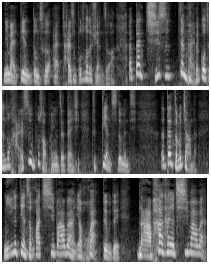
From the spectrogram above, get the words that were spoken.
你买电动车，哎，还是不错的选择啊。啊，但其实，在买的过程中，还是有不少朋友在担心这电池的问题。那但怎么讲呢？你一个电池花七八万要换，对不对？哪怕它要七八万，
